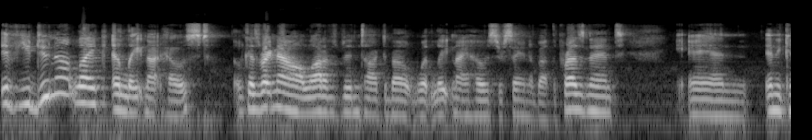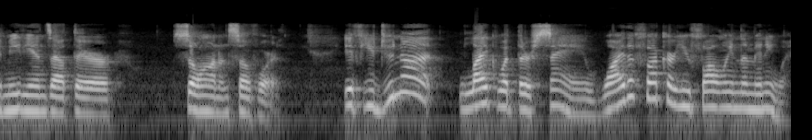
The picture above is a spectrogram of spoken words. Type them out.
if you do not like a late night host, because right now a lot has been talked about what late night hosts are saying about the president and any comedians out there, so on and so forth. If you do not like what they're saying, why the fuck are you following them anyway?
